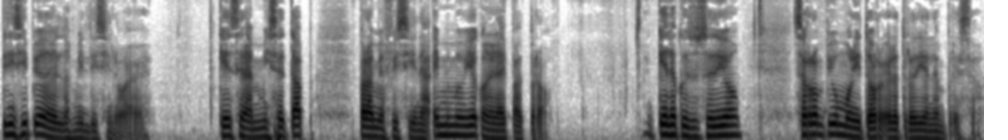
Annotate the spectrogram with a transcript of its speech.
principio del 2019, que ese era mi setup para mi oficina y me movía con el iPad Pro. ¿Qué es lo que sucedió? Se rompió un monitor el otro día en la empresa.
